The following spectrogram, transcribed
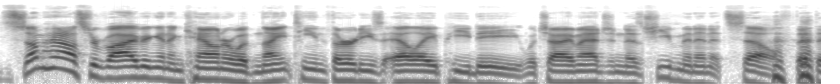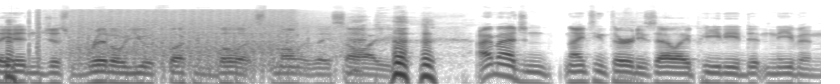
somehow surviving an encounter with 1930s LAPD, which I imagine is achievement in itself that they didn't just riddle you with fucking bullets the moment they saw you. I imagine 1930s LAPD didn't even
